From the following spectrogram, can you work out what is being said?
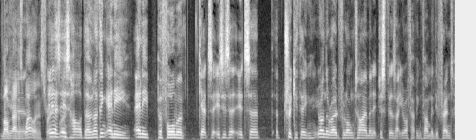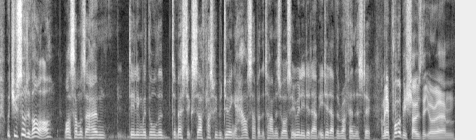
love that as Yeah. well in a strange It is, way. it's hard though, and I think any any performer gets it. It is a it's a, a tricky thing. You're on the road for a long time, and it just feels like you're off having fun with your friends, which you sort of are, while someone's at home dealing with all the domestic stuff. Plus, we were doing a house up at the time as well, so he really did have he did have the rough end of the stick. I mean, it probably shows that you're um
